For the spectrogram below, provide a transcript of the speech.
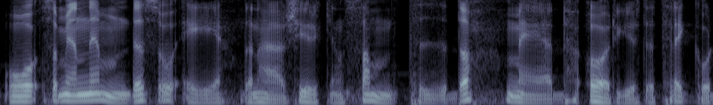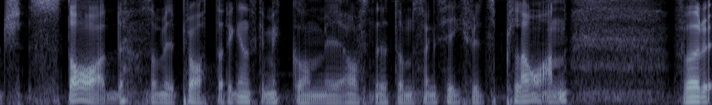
Och Som jag nämnde så är den här kyrkan samtida med Örgryte trädgårdsstad som vi pratade ganska mycket om i avsnittet om Sankt Sigfrids plan. För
